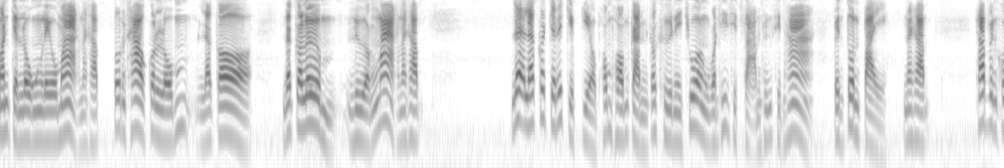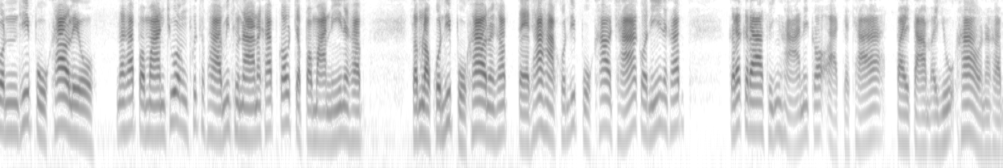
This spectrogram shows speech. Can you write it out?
มันจะลงเร็วมากนะครับ ต้นข้าวก็ล้มแล้วก็แล้วก็เริ่มเหลืองมากนะครับ และแล้วก็จะได้เก็บเกี่ยวพร้อม ๆ กันก็คือในช่วงวันที่ 13ถึง15 เป็นต้นไปนะครับ ถ้าเป็นคนที่ปลูกข้าวเร็วนะครับ ประมาณช่วงพฤษภามิถุนายนนะครับก็จะประมาณนี้นะครับสำหรับคนที่ปลูกข้าวนะครับ แต่ถ้าหากคนที่ปลูกข้าวช้ากว่านี้นะครับ กรกฎาสิงหานี่ก็อาจจะช้าไปตามอายุข้าวนะครับ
